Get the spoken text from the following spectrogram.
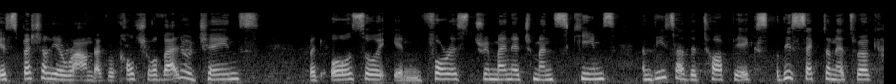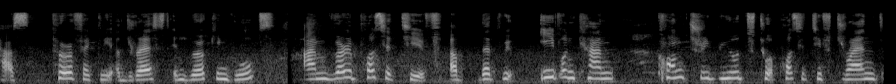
especially around agricultural value chains, but also in forestry management schemes. And these are the topics this sector network has perfectly addressed in working groups. I'm very positive uh, that we even can contribute to a positive trend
